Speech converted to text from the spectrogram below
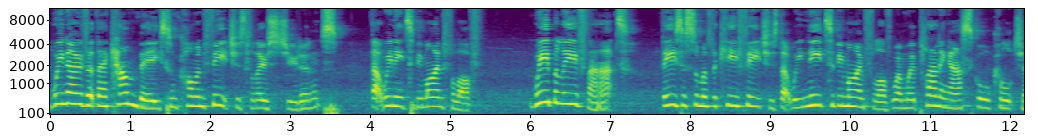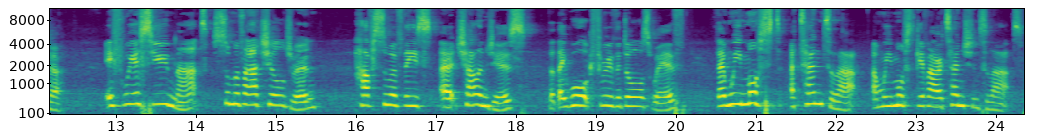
we know that there can be some common features for those students that we need to be mindful of. We believe that these are some of the key features that we need to be mindful of when we're planning our school culture. If we assume that some of our children have some of these uh, challenges that they walk through the doors with, then we must attend to that and we must give our attention to that.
